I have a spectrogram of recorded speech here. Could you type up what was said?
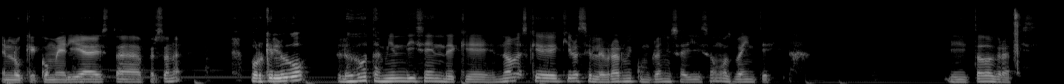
en lo que comería esta persona? Porque luego, luego también dicen de que no, es que quiero celebrar mi cumpleaños allí, somos 20. Y todo gratis,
